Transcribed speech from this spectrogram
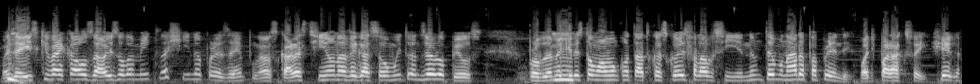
Mas é isso que vai causar o isolamento da China, por exemplo. Né? Os caras tinham navegação muito antes dos europeus. O problema é Hum. que eles tomavam contato com as coisas e falavam assim: não temos nada para aprender, pode parar com isso aí, chega.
